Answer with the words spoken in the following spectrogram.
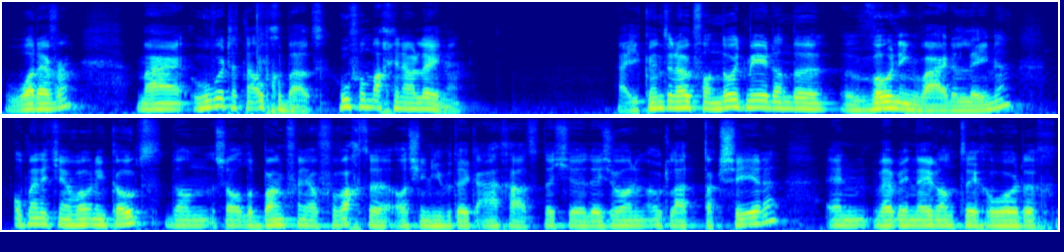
whatever. Maar hoe wordt het nou opgebouwd? Hoeveel mag je nou lenen? Je kunt in elk geval nooit meer dan de woningwaarde lenen. Op het moment dat je een woning koopt, dan zal de bank van jou verwachten als je een hypotheek aangaat dat je deze woning ook laat taxeren. En we hebben in Nederland tegenwoordig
